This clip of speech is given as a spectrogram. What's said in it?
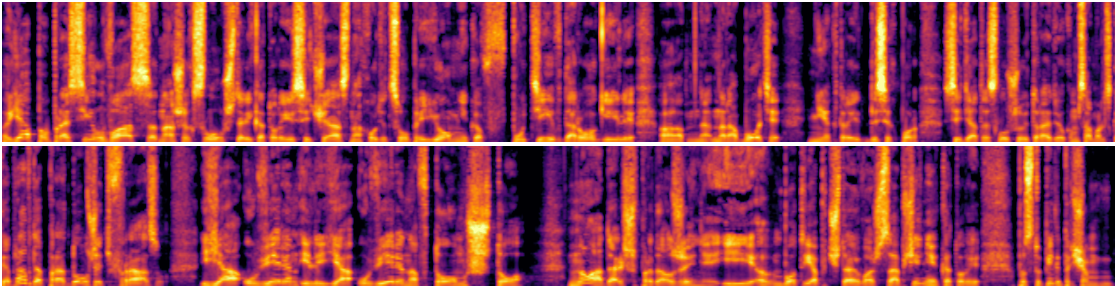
Я попросил вас, наших слушателей, которые сейчас находятся у приемников, пути, в дороге или э, на работе, некоторые до сих пор сидят и слушают радио «Комсомольская правда», продолжить фразу «Я уверен» или «Я уверена в том, что». Ну, а дальше продолжение. И э, вот я почитаю ваши сообщения, которые поступили. Причем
